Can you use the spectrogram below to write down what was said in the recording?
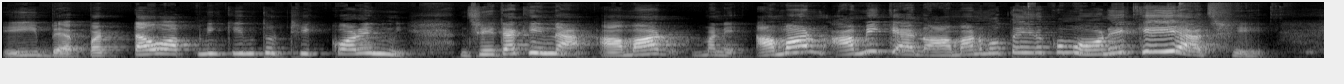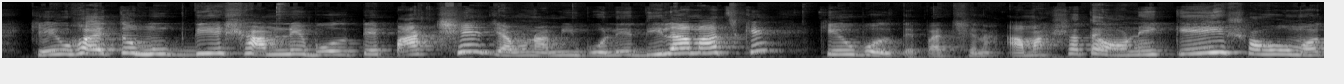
এই ব্যাপারটাও আপনি কিন্তু ঠিক করেননি। যেটা কি না, আমার মানে আমার, আমি কেন? আমার মতো এরকম অনেকেই আছে। কেউ হয়তো মুখ দিয়ে সামনে বলতে পারছে, যেমন আমি বলে দিলাম আজকে, কেউ বলতে পারছে না। আমার সাথে অনেকেই সহমত।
